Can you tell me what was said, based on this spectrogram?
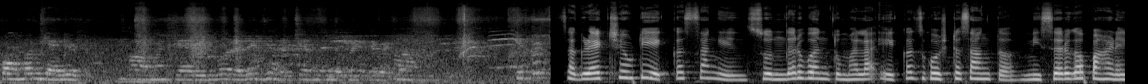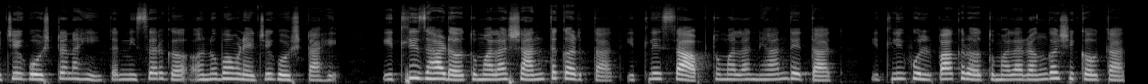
कॉमन कैरेट कॉमन कैरेट वो अलग झाड़ के अंदर लपेट के बैठा है सगळ्यात शेवटी एकच सांगेन सुंदरवन तुम्हाला एकच गोष्ट सांगतं निसर्ग पाहण्याची गोष्ट नाही तर निसर्ग अनुभवण्याची गोष्ट आहे. इथली झाडं तुम्हाला शांत करतात इथले साप तुम्हाला ज्ञान देतात इथली फुलपाखरं तुम्हाला रंग शिकवतात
